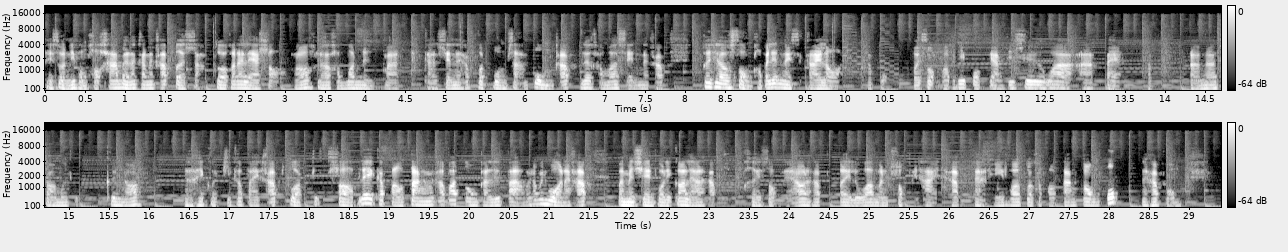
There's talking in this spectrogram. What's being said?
ในส่วนนี้ผมขอข้ามไปแล้วกันนะครับ เปิด 3 ตัวก็ได้แล2เนาะ แล้วคอมมอน1มาการเซนนะครับ กดปุ่ม 3 ปุ่มครับ เลือกคำว่าเซนนะครับ เพื่อที่เราส่งเขาไปเล่นในสกายหลอดครับผม ยส่งเขาไปที่โปรแกรมที่ชื่อว่า Arc 8ครับตามหน้าจอมือถือขึ้นเนาะให้กดคลิกเข้าไปครับ ตรวจสอบเลขกระเป๋าตังค์นะครับ ว่าตรงกันหรือเปล่าไม่ต้องเป็นห่วงนะครับ มันเป็นเชนโพลีกอนแล้วนะครับ เคยส่งแล้วนะครับก็เลยรู้ว่ามันส่งไปได้นะครับอ่าทีนี้พอตัวกระเป๋าตังค์ตรงปุ๊บนะครับ ผม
